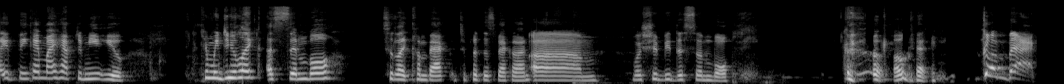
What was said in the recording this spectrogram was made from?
I think I might have to mute you. Can we do like a symbol to like come back to put this back on? Um, what should be the symbol? okay. Come back.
